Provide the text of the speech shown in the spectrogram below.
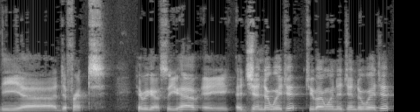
the uh, different. Here we go. So you have a agenda widget, two by one agenda widget,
